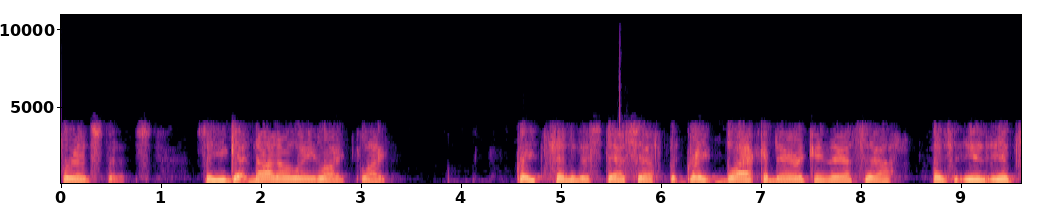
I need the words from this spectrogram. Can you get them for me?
for instance. So you get not only like like great feminist SF, but great Black American SF. It's, it's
